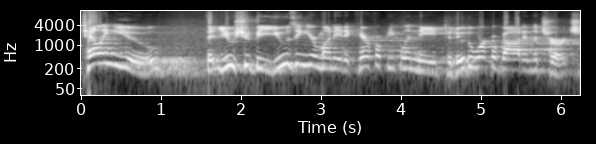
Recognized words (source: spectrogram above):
telling you that you should be using your money to care for people in need, to do the work of God in the church,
